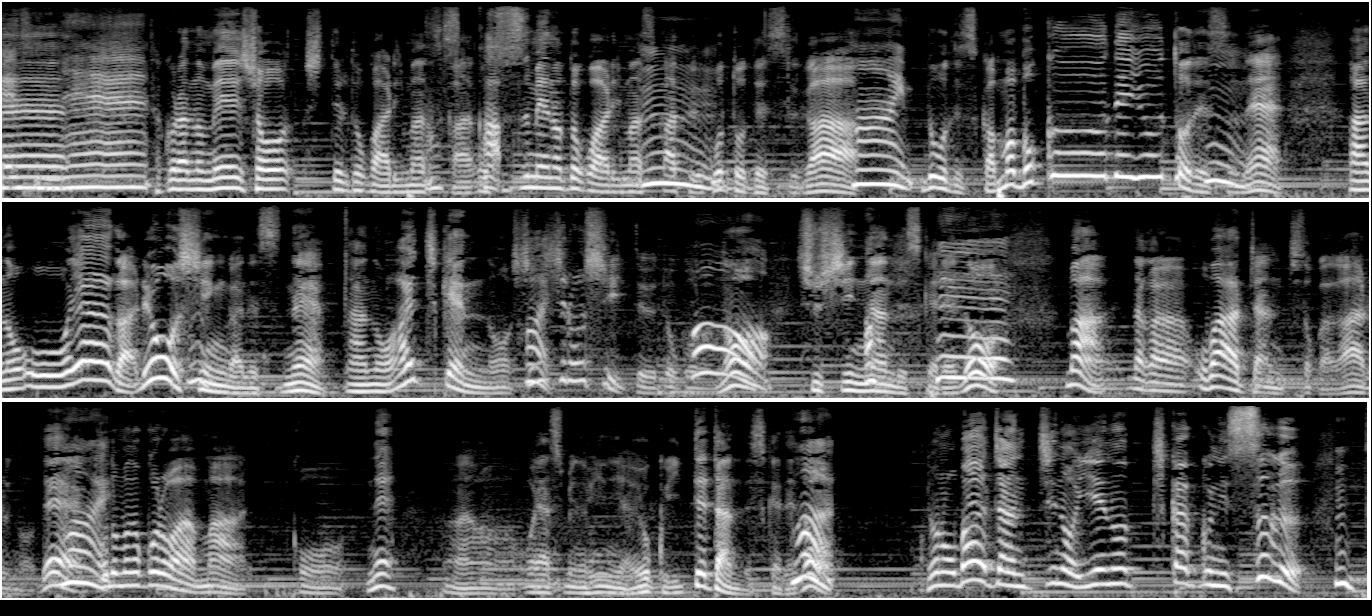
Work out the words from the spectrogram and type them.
すね。桜の名所知ってるとこありますか？おすすめのとこありますか、うんということですが、はいどうですか？まあ僕で言うとですね、あの、親が、両親がですね、あの、愛知県の新城市というところはのあ出身なんですけれどあへー、まあ、だから、おばあちゃん家とかがあるので、はい。子供の頃は、まあ、こう、ね、あの、お休みの日にはよく行ってたんですけれど、はいそのおばあちゃん家の家の近くにすぐ、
